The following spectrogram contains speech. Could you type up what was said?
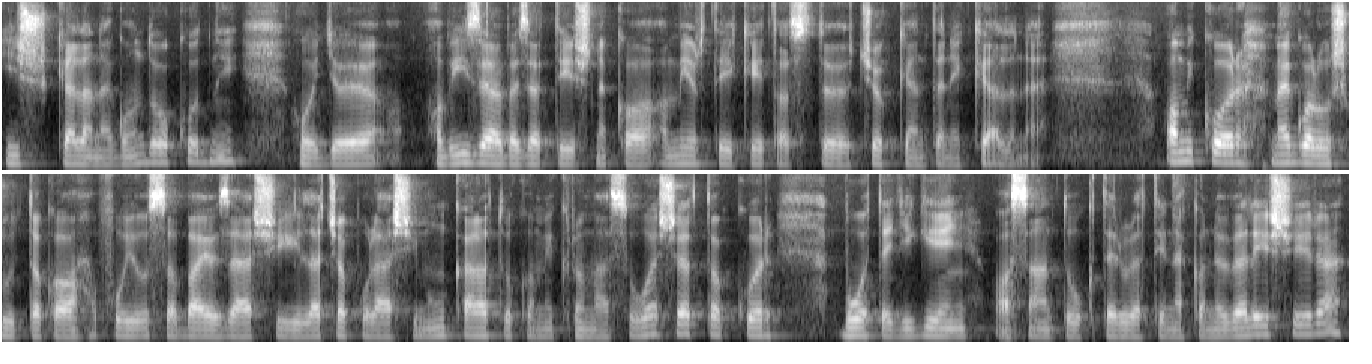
is kellene gondolkodni, hogy a vízelvezetésnek a, a mértékét azt csökkenteni kellene. Amikor megvalósultak a folyószabályozási, lecsapolási munkálatok, amikről már szó esett, akkor volt egy igény a szántók területének a növelésére,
